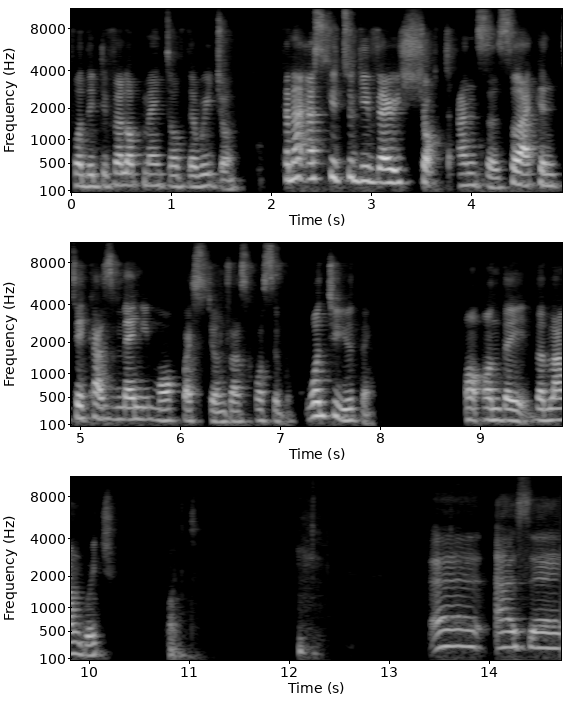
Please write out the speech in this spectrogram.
for the development of the region. Can I ask you to give very short answers so I can take as many more questions as possible? What do you think on the, the language point? Uh, as uh,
